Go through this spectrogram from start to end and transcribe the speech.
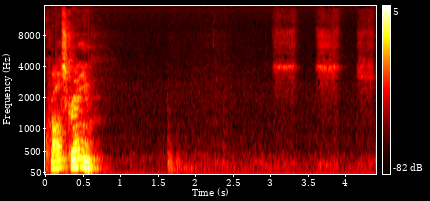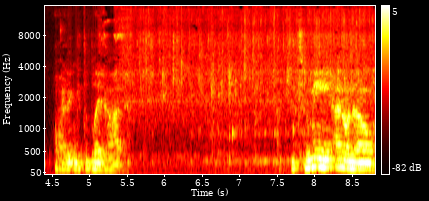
cross grain. Oh, I didn't get the blade hot. And to me, I don't know.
